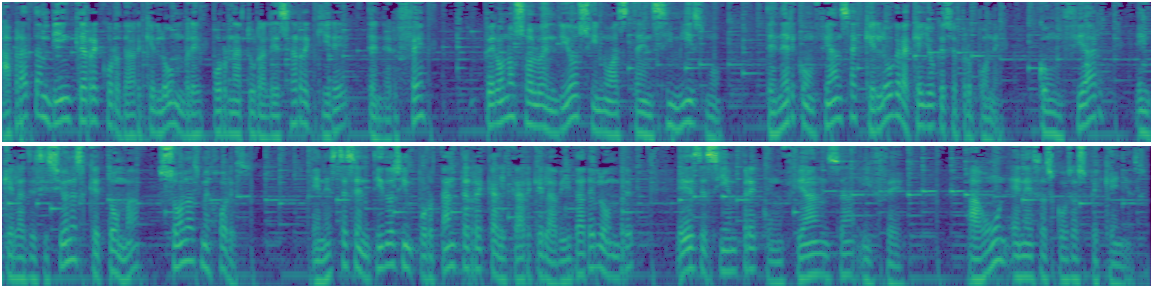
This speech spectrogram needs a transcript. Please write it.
Habrá también que recordar que el hombre por naturaleza requiere tener fe, pero no solo en Dios, sino hasta en sí mismo, tener confianza que logra aquello que se propone, confiar en que las decisiones que toma son las mejores. En este sentido es importante recalcar que la vida del hombre es de siempre confianza y fe, aún en esas cosas pequeñas.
